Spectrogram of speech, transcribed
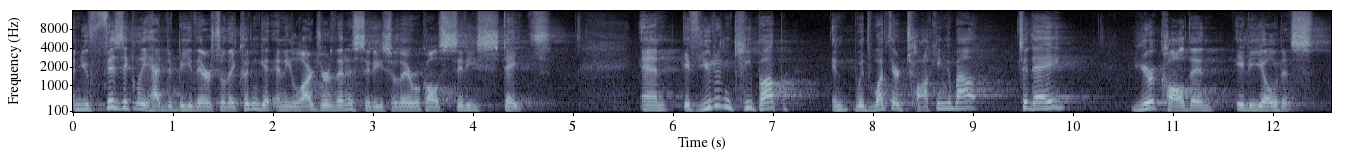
And you physically had to be there, so they couldn't get any larger than a city, so they were called city states. And if you didn't keep up in, with what they're talking about today, you're called an idiotus.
